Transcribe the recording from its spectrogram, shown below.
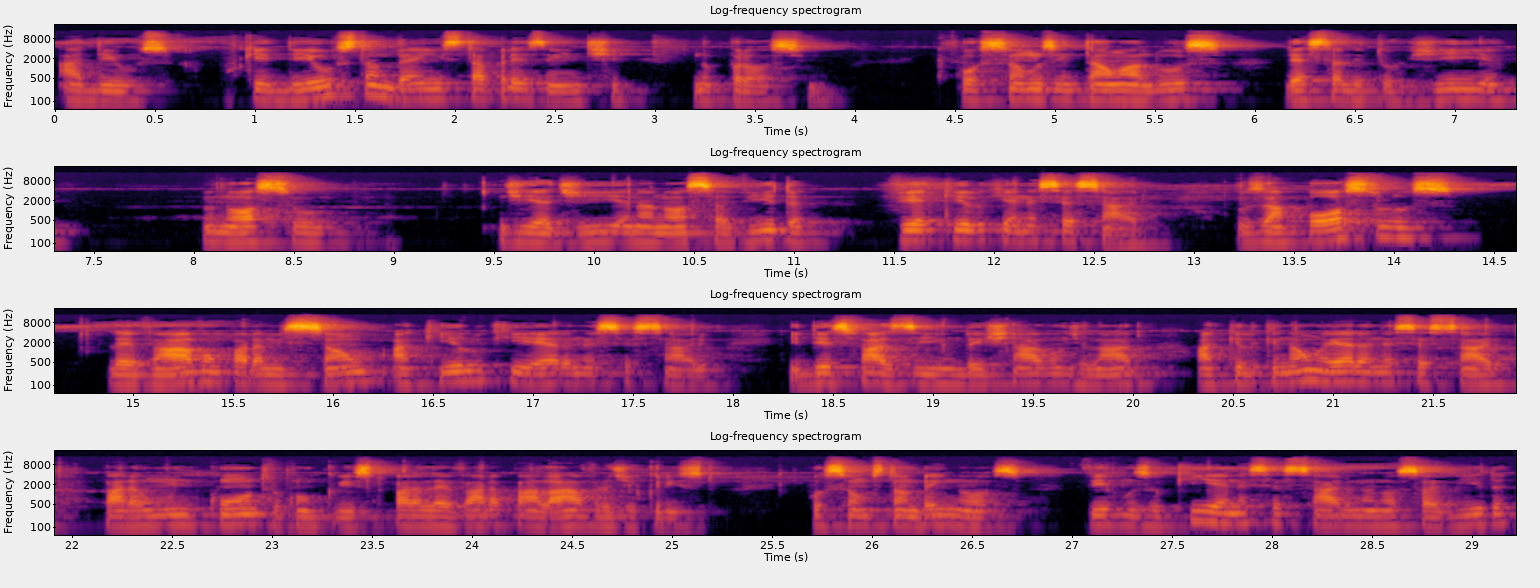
a Deus, porque Deus também está presente no próximo. Que possamos então, à luz desta liturgia, no nosso dia a dia, na nossa vida, ver aquilo que é necessário. Os apóstolos levavam para a missão aquilo que era necessário e desfaziam, deixavam de lado aquilo que não era necessário para um encontro com Cristo, para levar a palavra de Cristo. Possamos também nós vermos o que é necessário na nossa vida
